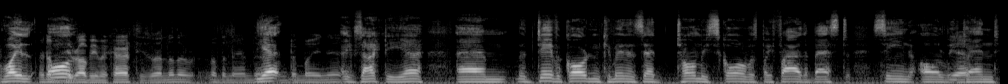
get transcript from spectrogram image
while all Robbie McCarthy as well, another another name there Yeah. Dunboyne, yeah. Exactly, yeah. Um, David Gordon came in and said Tormey's score was by far the best seen all Yeah. weekend.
